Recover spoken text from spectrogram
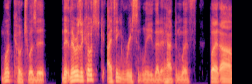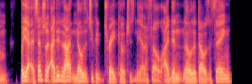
what coach was it? There was a coach I think recently that it happened with, but um, but yeah, essentially, I did not know that you could trade coaches in the NFL. I didn't know that that was a thing.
